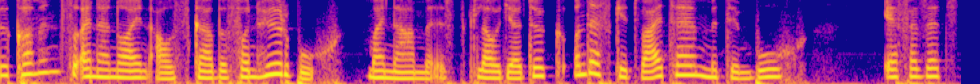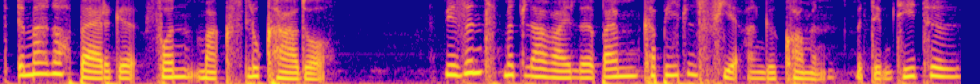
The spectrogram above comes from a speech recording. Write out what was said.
Willkommen zu einer neuen Ausgabe von Hörbuch. Mein Name ist Claudia Dück und es geht weiter mit dem Buch Er versetzt immer noch Berge von Max Lucado. Wir sind mittlerweile beim Kapitel 4 angekommen mit dem Titel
